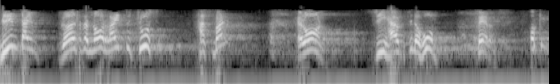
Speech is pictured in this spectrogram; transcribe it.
Meantime, girls have no right to choose husband alone. She has to the whom? Parents. Okay.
